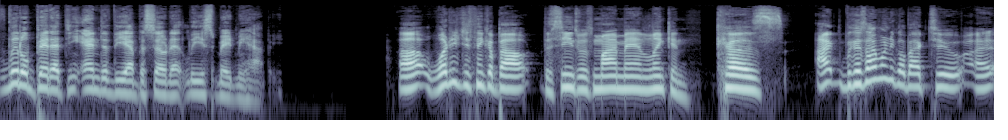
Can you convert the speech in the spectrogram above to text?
little bit at the end of the episode at least made me happy. Uh, what did you think about the scenes with my man Lincoln? Because I because I want to go back to I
